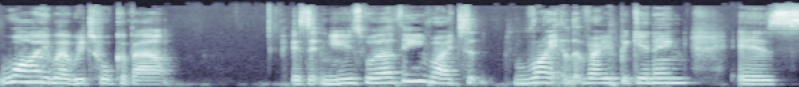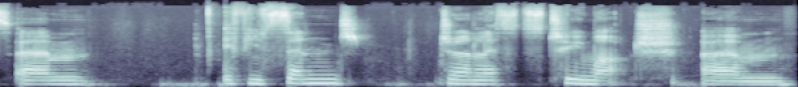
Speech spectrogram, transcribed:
why where we talk about is it newsworthy? Right at right at the very beginning is um, if you send journalists too much um,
